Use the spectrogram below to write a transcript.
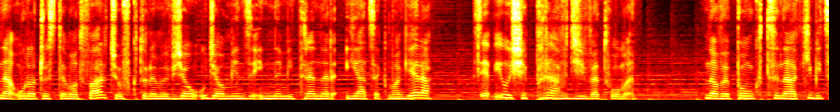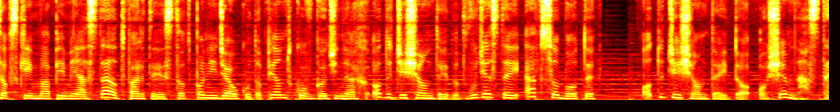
Na uroczystym otwarciu, w którym wziął udział m.in. trener Jacek Magiera, zjawiły się prawdziwe tłumy. Nowy punkt na kibicowskiej mapie miasta otwarty jest od poniedziałku do piątku w godzinach od 10 do 20, a w soboty od 10 do 18.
